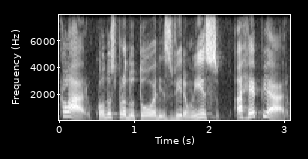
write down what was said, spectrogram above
Claro, quando os produtores viram isso, arrepiaram.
